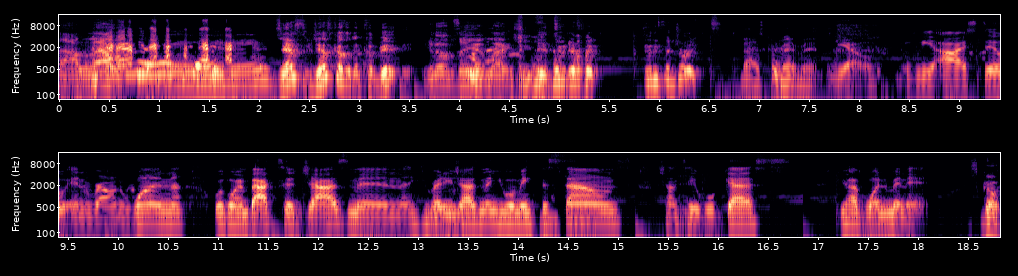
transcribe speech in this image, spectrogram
I allow it. Mhm. Just just because of the commitment. You know what I'm saying? Like she did two different two different drinks. That's commitment. Yo, we are still in round one. We're going back to Jasmyn. You ready, Mhm. Jasmyn? You will make the Okay. sounds. Chaunte will guess. You have one minute. Let's go.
